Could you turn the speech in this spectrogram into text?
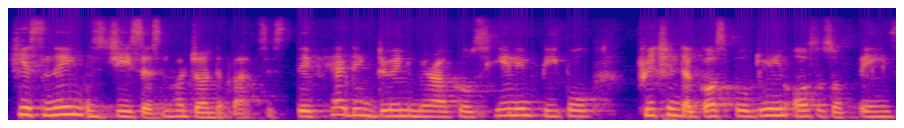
His name is Jesus, not John the Baptist. They've heard him doing miracles, healing people, preaching the gospel, doing all sorts of things,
